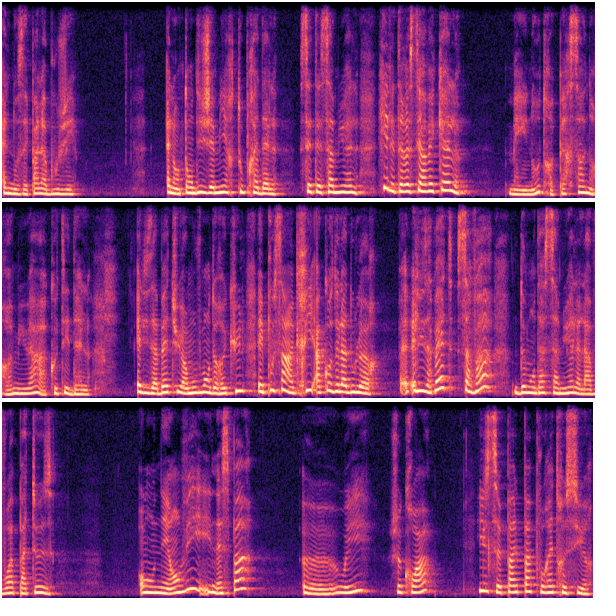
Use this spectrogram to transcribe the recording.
Elle n'osait pas la bouger. Elle entendit gémir tout près d'elle. C'était Samuel. Il était resté avec elle. Mais une autre personne remua à côté d'elle. Elisabeth eut un mouvement de recul et poussa un cri à cause de la douleur. Elisabeth, ça va demanda Samuel à la voix pâteuse. On est en vie, n'est-ce pas? Euh, oui, je crois. Il se palpa pour être sûr,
